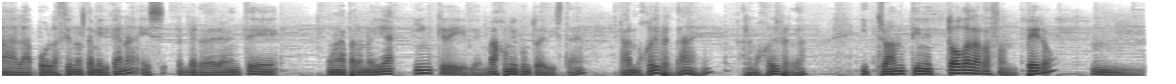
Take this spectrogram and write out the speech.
a la población norteamericana es verdaderamente una paranoia increíble, bajo mi punto de vista. ¿eh? A lo mejor es verdad, ¿eh? a lo mejor es verdad. Y Trump tiene toda la razón, pero... Mm,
